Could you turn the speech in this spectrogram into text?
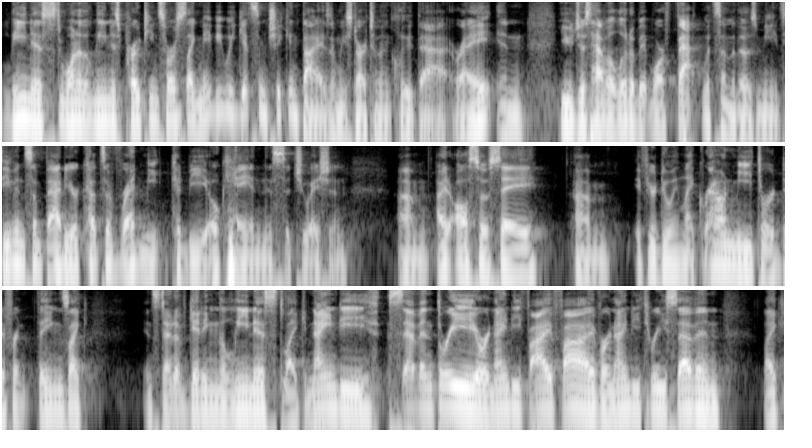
leanest one of the leanest protein sources like maybe we get some chicken thighs and we start to include that right and you just have a little bit more fat with some of those meats even some fattier cuts of red meat could be okay in this situation um, i'd also say um, if you're doing like ground meat or different things, like instead of getting the leanest like 97.3 or 95.5 or 93.7, like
